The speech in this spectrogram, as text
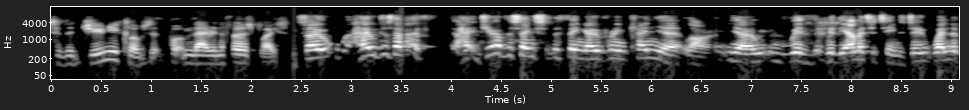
to the junior clubs that put them there in the first place. So, how does that? How, do you have the same sort of thing over in Kenya, Lauren? You know, with with the amateur teams, do when the,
